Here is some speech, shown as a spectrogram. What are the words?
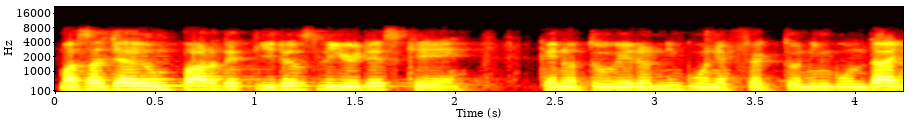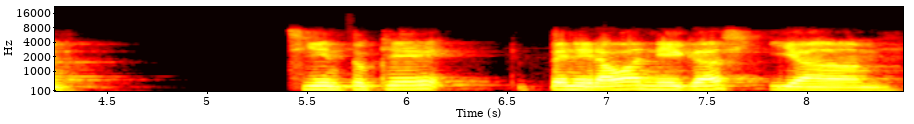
más allá de un par de tiros libres que, que no tuvieron ningún efecto, ningún daño. Siento que tener a Vanegas y a,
